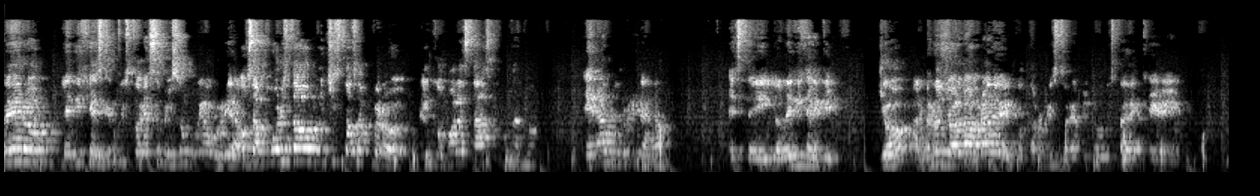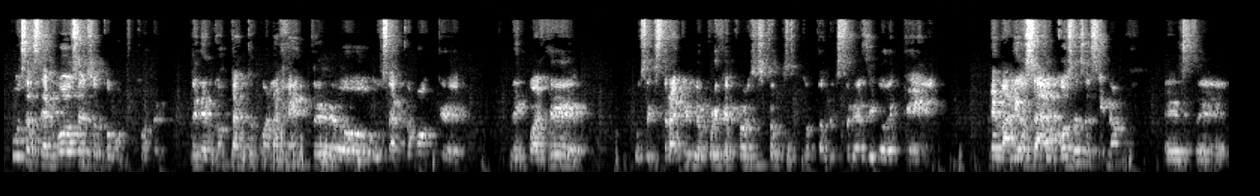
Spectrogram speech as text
Pero le dije, es que tu historia se me hizo muy aburrida. O sea, por estado muy chistosa, pero el cómo la estabas contando era aburrida, ¿no? Este, y yo le dije de que yo, al menos yo a la hora de contar una historia, a mí me gusta de que, pues, hacer voces o como tener contacto con la gente o usar como que lenguaje, pues, extraño. Yo, por ejemplo, a veces cuando estoy contando historias digo de que me valió sal, cosas así, ¿no? Este,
